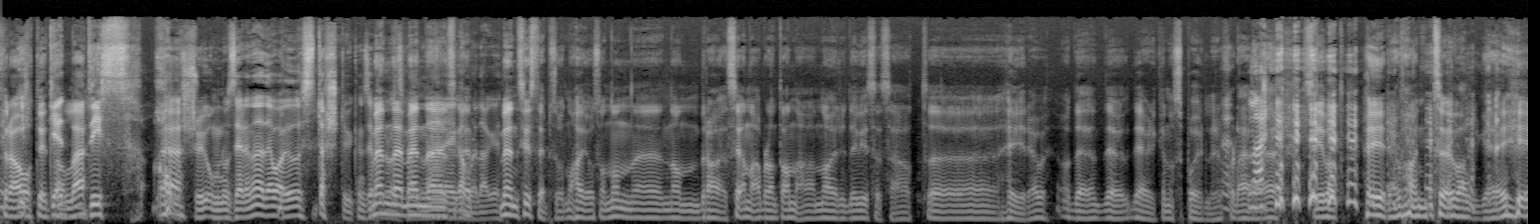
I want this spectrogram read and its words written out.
fra 80-tallet. Ikke diss halv sju-ungdomsseriene, det var jo det største vi kunne se men, men, i gamle dager. Men siste episoden har jo også noen, noen bra scener, bl.a. når det viser seg at uh, Høyre, og det, det, det, er vel ikke noe spoiler for deg, Siv, at Høyre vant valget i,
